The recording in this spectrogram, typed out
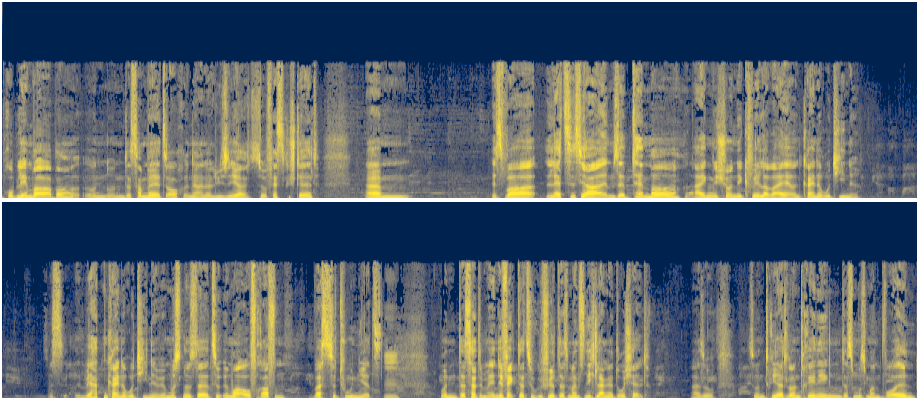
Problem war aber, und, und das haben wir jetzt auch in der Analyse ja so festgestellt, ähm, es war letztes Jahr im September eigentlich schon eine Quälerei und keine Routine. Es, wir hatten keine Routine. Wir mussten uns dazu immer aufraffen, was zu tun jetzt. Mhm. Und das hat im Endeffekt dazu geführt, dass man es nicht lange durchhält. Also so ein Triathlon-Training, das muss man wollen.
